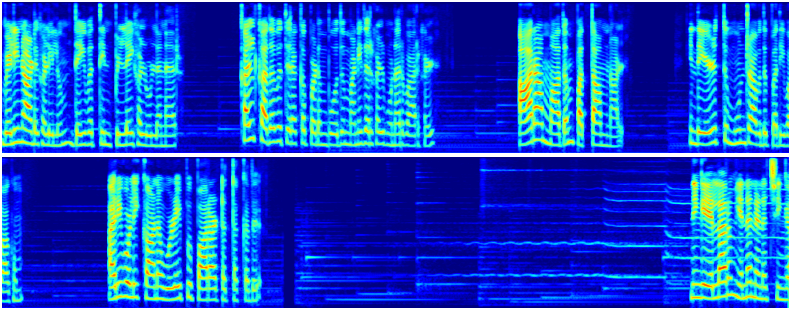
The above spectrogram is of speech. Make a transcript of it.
வெளிநாடுகளிலும் தெய்வத்தின் பிள்ளைகள் உள்ளனர். கல் கதவு திறக்கப்படும் போது மனிதர்கள் உணர்வார்கள். ஆறாம் மாதம் பத்தாம் நாள். இந்த எழுத்து மூன்றாவது பதிவாகும். அறிவொளிக்கான உழைப்பு பாராட்டத்தக்கது. நீங்க எல்லாரும் என்ன நினைச்சீங்க?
